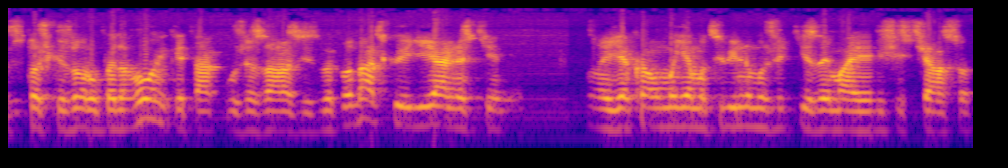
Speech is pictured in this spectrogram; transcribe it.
з точки зору педагогіки, так уже зараз із викладацької діяльності, е, яка у моєму цивільному житті займає більшість часу.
